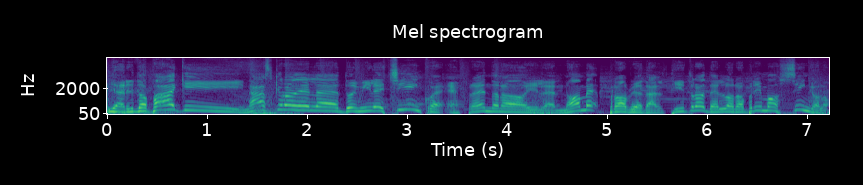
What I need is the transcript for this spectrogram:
Gli Aridopaki nascono nel 2005 e prendono il nome proprio dal titolo del loro primo singolo,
